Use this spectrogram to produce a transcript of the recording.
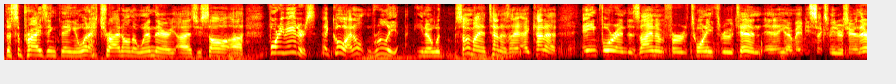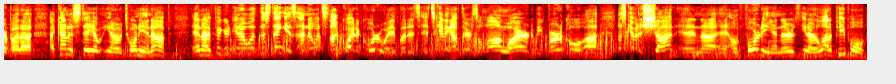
the surprising thing, and what I tried on the whim there, as you saw, 40 meters. Hey, cool. I don't really, you know, with some of my antennas, I, I kind of aim for and design them for 20 through 10, and, you know, maybe six meters here or there, but uh, I kind of stay, you know, 20 and up. And I figured, you know what, this thing is, I know it's not quite a quarter wave, but it's, it's getting up there. It's a long wire to be vertical. Uh, let's give it a shot and, uh, on 40. And there's, you know, a lot of people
